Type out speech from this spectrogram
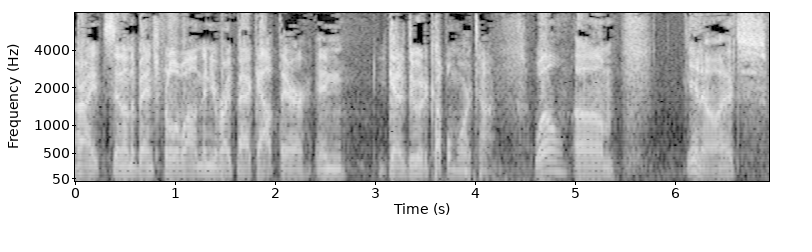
all right, sit on the bench for a little while, and then you're right back out there, and you got to do it a couple more times. Well, um, you know, it's.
